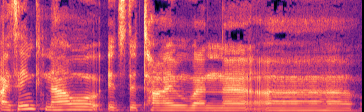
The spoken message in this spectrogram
I think now it's the time when uh, uh,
